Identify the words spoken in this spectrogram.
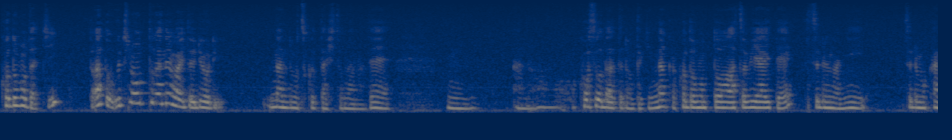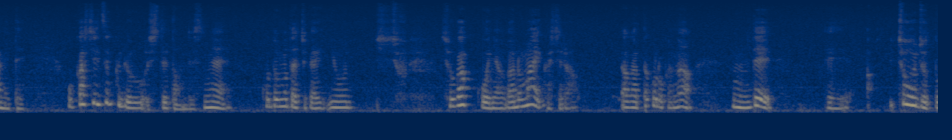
子供たちとあとうちの夫がね割と料理何でも作った人なので。うん、あの子育ての時になんか子供と遊び相手するのにそれも兼ねてお菓子作りをしてたんですね。子供たちが幼小学校に上がる前かしら上がった頃かな、うん、で、えー長女と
